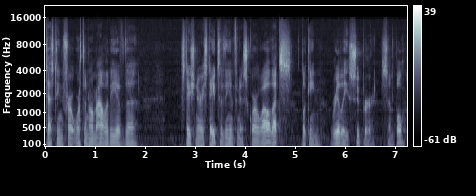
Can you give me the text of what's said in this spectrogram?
testing for orthonormality of the stationary states of the infinite square well. That's looking really super simple.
